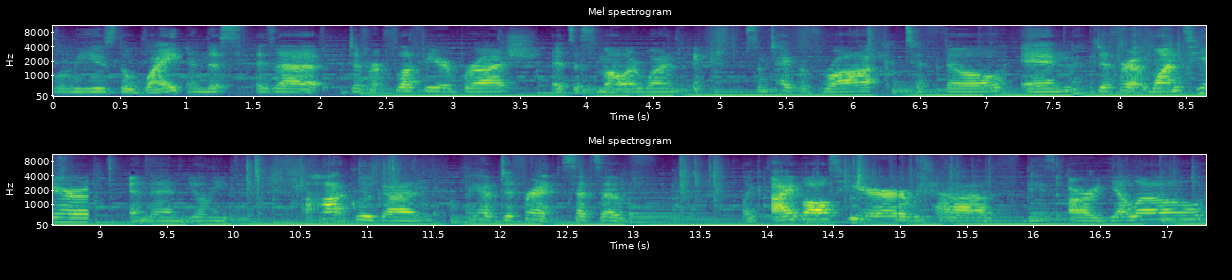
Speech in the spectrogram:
when we use the white and this is a different fluffier brush it's a smaller one some type of rock to fill in different ones here. And then you'll need a hot glue gun. We have different sets of like eyeballs here. We have these are yellow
